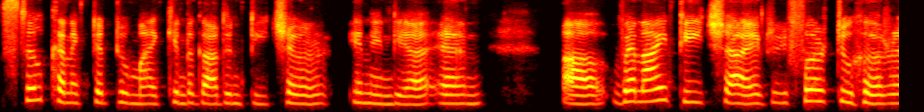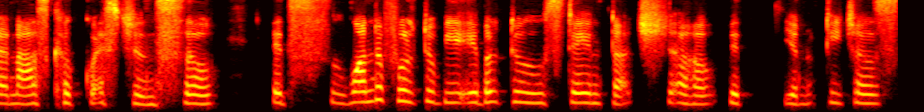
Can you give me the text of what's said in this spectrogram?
still connected to my kindergarten teacher in India. And uh, when I teach, I refer to her and ask her questions. So it's wonderful to be able to stay in touch uh, with, you know, teachers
